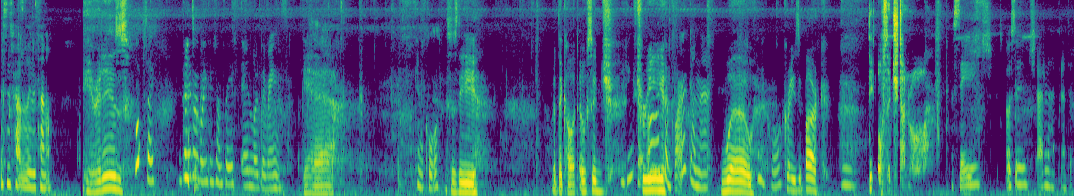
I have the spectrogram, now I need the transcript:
This is probably the tunnel. Here it is. Whoops, sorry. I feel like It's we're going through someplace in Lord of the Rings. Yeah. Kinda cool. This is the what they call it, Osage I think so. tree. Oh, look at the bark on that. Whoa. Kinda cool. Crazy bark. The Osage Tunnel. Osage. Osage. I don't know how to pronounce it.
